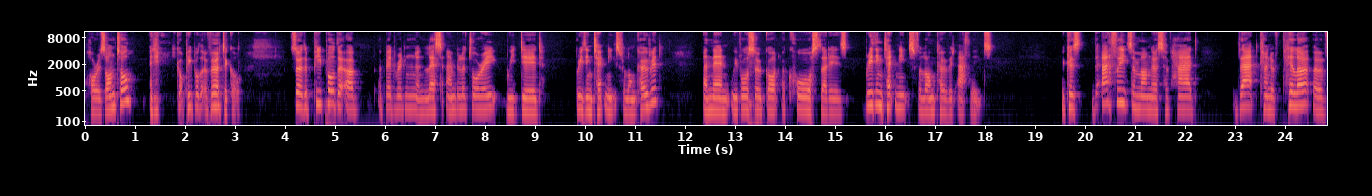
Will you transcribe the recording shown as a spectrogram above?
horizontal and you've got people that are vertical. So the people mm. that are bedridden and less ambulatory, we did breathing techniques for long COVID. And then we've also mm-hmm. got a course that is breathing techniques for long COVID athletes. Because the athletes among us have had that kind of pillar of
